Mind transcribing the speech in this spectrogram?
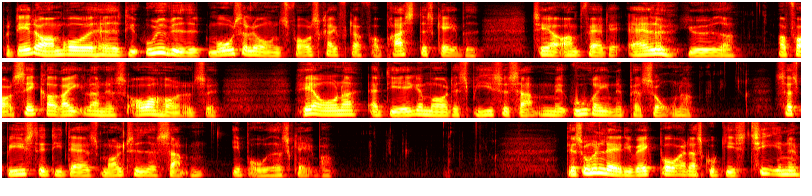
På dette område havde de udvidet Moselovens forskrifter for præsteskabet til at omfatte alle jøder, og for at sikre reglernes overholdelse, herunder at de ikke måtte spise sammen med urene personer, så spiste de deres måltider sammen i broderskaber. Desuden lagde de vægt på, at der skulle gives tiende,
